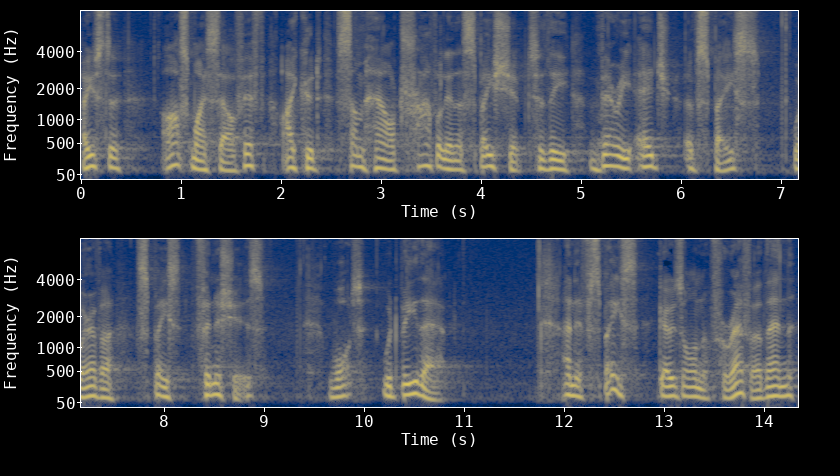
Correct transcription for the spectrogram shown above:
I used to ask myself if I could somehow travel in a spaceship to the very edge of space, wherever space finishes, what would be there? And if space goes on forever, then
